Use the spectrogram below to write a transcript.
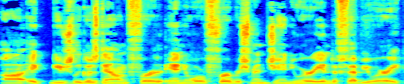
Uh, it usually goes down for annual refurbishment January into February,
